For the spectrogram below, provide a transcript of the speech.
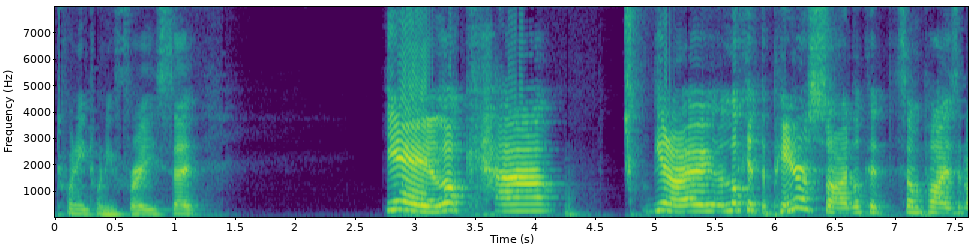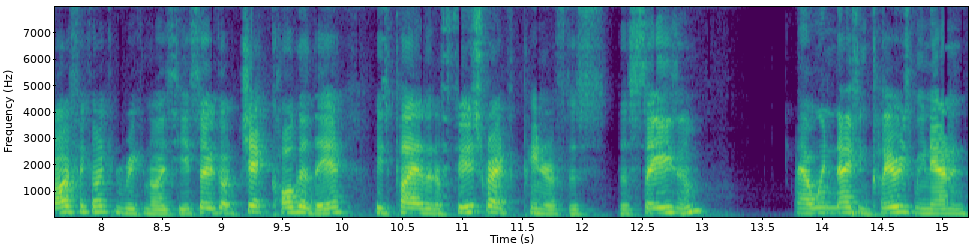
2023. So, yeah, look, uh, you know, look at the Penrith side. Look at some players that I think I can recognise here. So we've got Jack Cogger there, who's played at a first grade for Penrith this this season. Now, when Nathan Cleary's been out, and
